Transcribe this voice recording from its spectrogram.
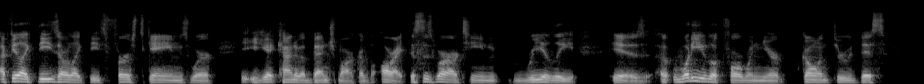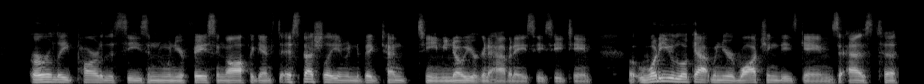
I feel like these are like these first games where you get kind of a benchmark of, all right, this is where our team really is. Uh, what do you look for when you're going through this early part of the season when you're facing off against, especially in the Big Ten team? You know you're going to have an ACC team. What do you look at when you're watching these games as to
